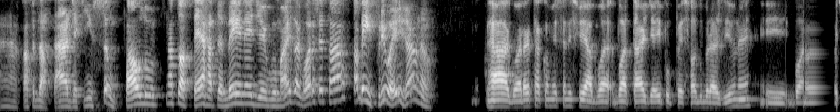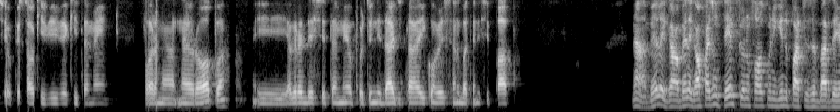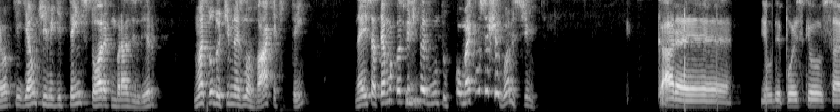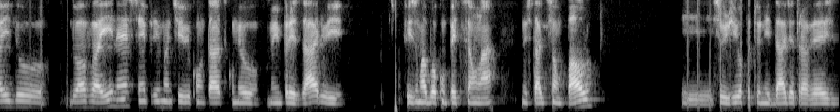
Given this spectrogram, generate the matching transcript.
Ah, quatro da tarde aqui em São Paulo, na tua terra também, né, Diego? Mas agora você tá, tá bem frio aí já ou não? Ah, agora tá começando a esfriar. Boa, boa tarde aí pro pessoal do Brasil, né? E boa noite ao pessoal que vive aqui também fora na, na Europa. E agradecer também a oportunidade de estar aí conversando, batendo esse papo. Não, bem legal, bem legal. Faz um tempo que eu não falo com ninguém do Partizan Bardejov, que é um time que tem história com brasileiro. Não é todo time na Eslováquia que tem. Né? Isso é até uma coisa Sim. que eu te pergunto. Como é que você chegou nesse time? Cara, é... eu depois que eu saí do, do Havaí, né, sempre mantive contato com meu meu empresário e fiz uma boa competição lá no estado de São Paulo. E surgiu a oportunidade através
